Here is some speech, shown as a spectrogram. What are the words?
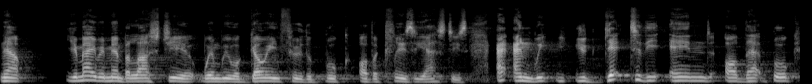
Now, you may remember last year when we were going through the book of Ecclesiastes, and we, you get to the end of that book,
